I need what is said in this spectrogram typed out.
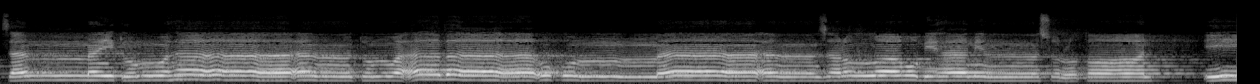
سميتموها أنتم وآباؤكم ما أنزل الله بها من سلطان إن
